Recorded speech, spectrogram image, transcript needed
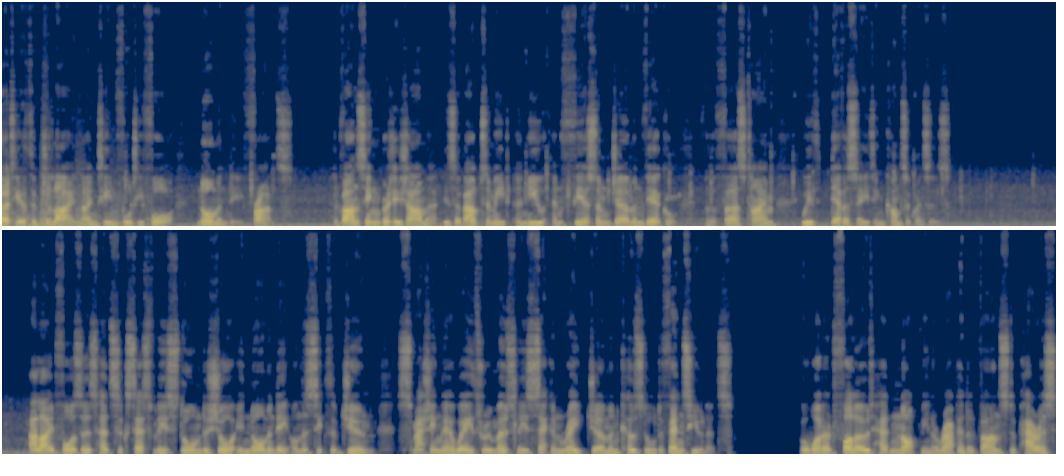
30th of July 1944, Normandy, France. Advancing British armour is about to meet a new and fearsome German vehicle for the first time with devastating consequences. Allied forces had successfully stormed ashore in Normandy on the 6th of June, smashing their way through mostly second-rate German coastal defence units. But what had followed had not been a rapid advance to Paris,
